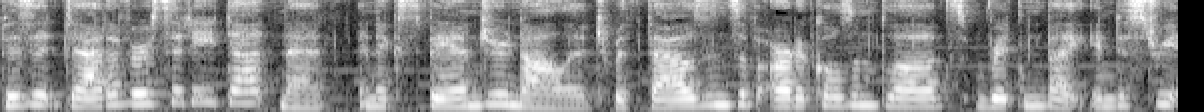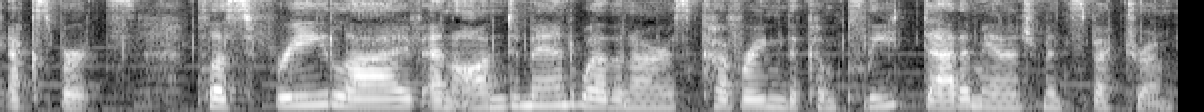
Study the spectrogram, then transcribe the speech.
Visit dataversity.net and expand your knowledge with thousands of articles and blogs written by industry experts, plus free live and on demand webinars covering the complete data management spectrum.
